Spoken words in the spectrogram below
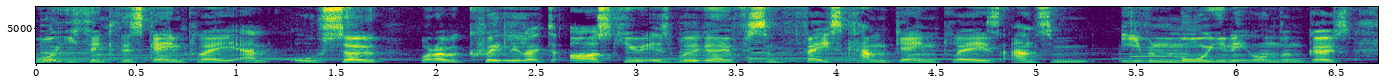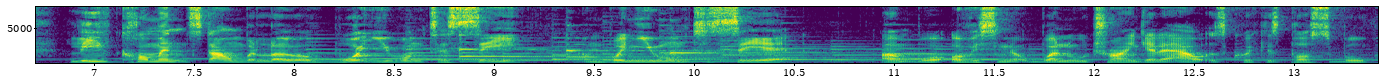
what you think of this gameplay and also what I would quickly like to ask you is we're going for some face cam gameplays and some even more unique ones on Ghost. Leave comments down below of what you want to see and when you want to see it. Um, well, obviously not when, we'll try and get it out as quick as possible.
